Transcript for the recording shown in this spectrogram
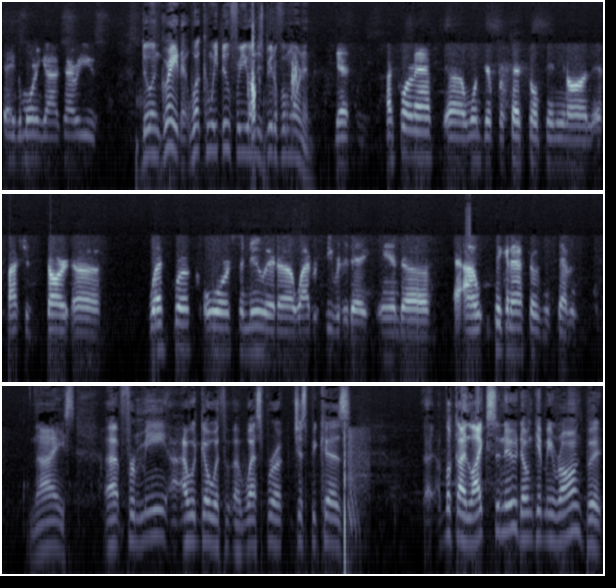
Hey, good morning, guys. How are you? Doing great. What can we do for you on this beautiful morning? Yes. I just wanted to ask uh, one's your professional opinion on if I should start uh, Westbrook or Sanu at uh, wide receiver today. And uh, I'm picking Astros in seven. Nice. Uh, for me, I would go with uh, Westbrook just because. Uh, look, I like Sanu. Don't get me wrong, but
